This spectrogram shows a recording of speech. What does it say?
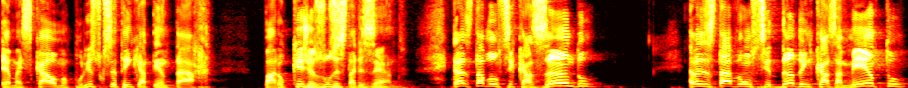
É, mas calma, por isso que você tem que atentar para o que Jesus está dizendo. Elas estavam se casando, elas estavam se dando em casamento,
